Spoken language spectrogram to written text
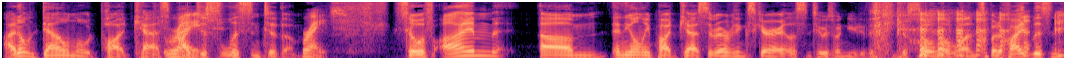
I don't download podcasts. I just listen to them. Right. So if I'm um and the only podcast of everything scary I listen to is when you do the, the solo ones. But if I listen,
